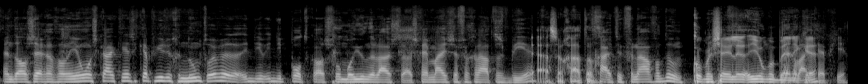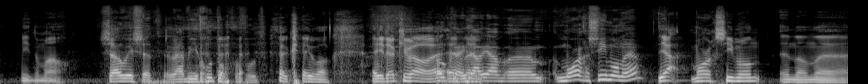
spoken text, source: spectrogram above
en dan zeggen van... jongens, kijk eens, ik heb jullie genoemd hoor, in die, die podcast voor miljoenen luisteraars. Geef mij eens even gratis bier. Ja, zo gaat Dat dat. ga je natuurlijk vanavond doen. Commerciële jongen ben ik, hè? heb je. Niet normaal. Zo is het. We hebben je goed opgevoed. Oké, man. hey, dankjewel. Oké, eh, nou ja, eh, morgen Simon hè? Ja, morgen Simon. En dan eh,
